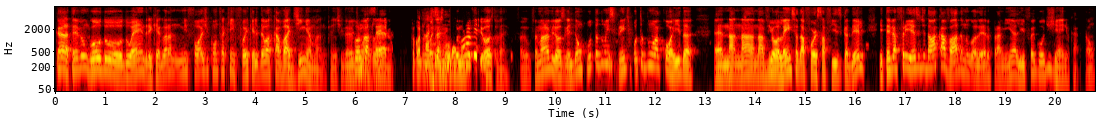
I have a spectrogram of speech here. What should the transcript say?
Cara, teve um gol do, do Hendrick, que agora me foge contra quem foi, que ele deu a cavadinha, mano, que a gente ganhou de 1x0. Foi contra o Atlético. Foi maravilhoso, velho. Foi, foi, maravilhoso. Ele deu um puta de um sprint, puta de uma corrida é, na, na, na, violência da força física dele e teve a frieza de dar uma cavada no goleiro. Para mim, ali foi gol de gênio, cara. Então,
